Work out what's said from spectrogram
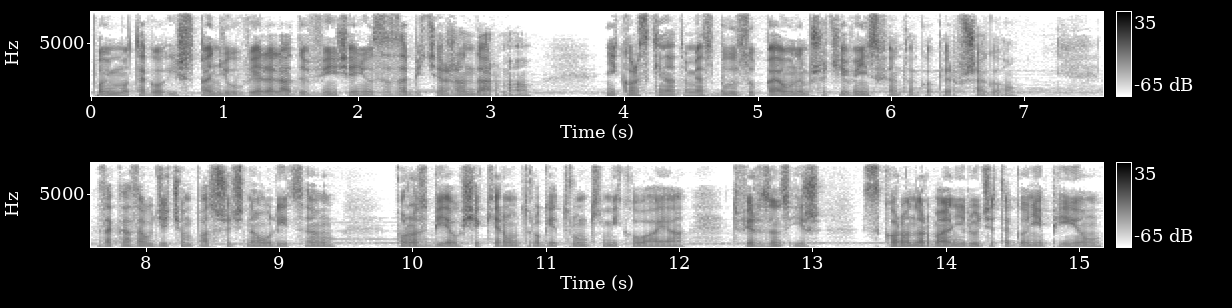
pomimo tego, iż spędził wiele lat w więzieniu za zabicie żandarma. Nikolski natomiast był zupełnym przeciwieństwem tego pierwszego. Zakazał dzieciom patrzeć na ulicę, porozbijał siekierą drogie trunki Mikołaja, twierdząc, iż skoro normalni ludzie tego nie piją,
